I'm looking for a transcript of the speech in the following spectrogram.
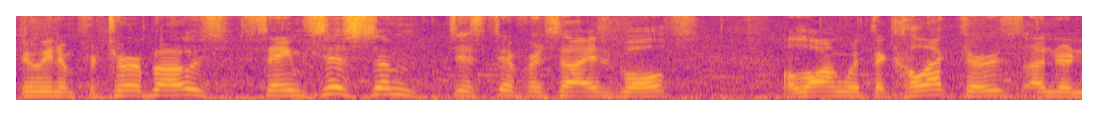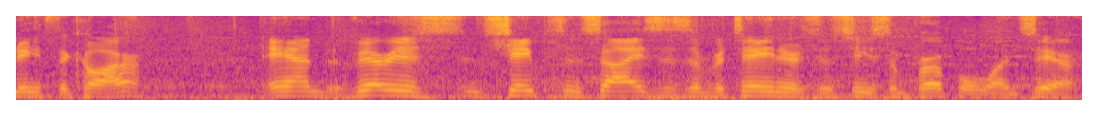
doing them for turbos. Same system, just different size bolts, along with the collectors underneath the car, and various shapes and sizes of retainers. You'll see some purple ones here.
